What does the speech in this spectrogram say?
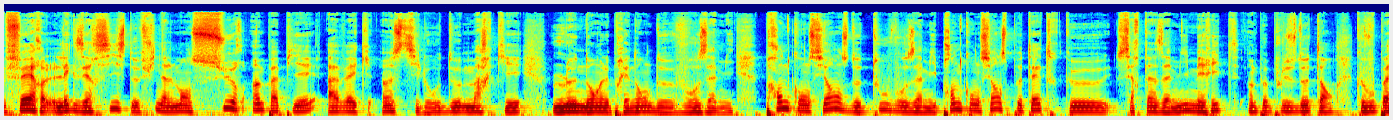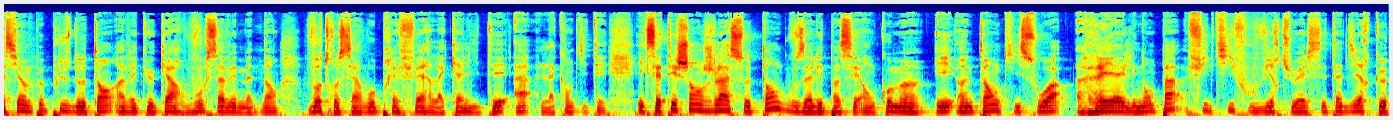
faire l'exercice de finalement sur un papier avec un stylo de marquer le nom et le prénom de vos amis. Prendre conscience de tous vos amis, prendre conscience peut-être que certains amis méritent un peu plus de temps, que vous passiez un peu plus de temps avec eux, car vous le savez maintenant, votre cerveau préfère la qualité à la quantité. Et que cet échange-là, ce temps que vous allez passer en commun, est un temps qui soit réel et non pas fictif ou virtuel. C'est-à-dire que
